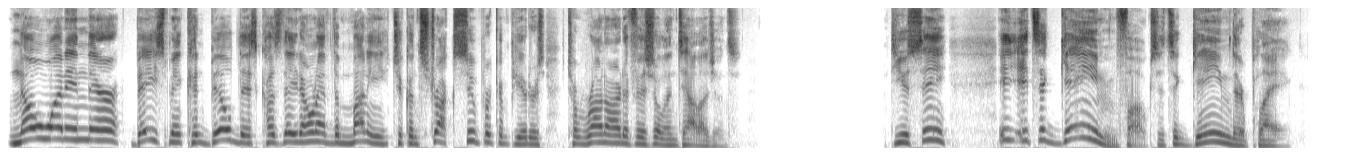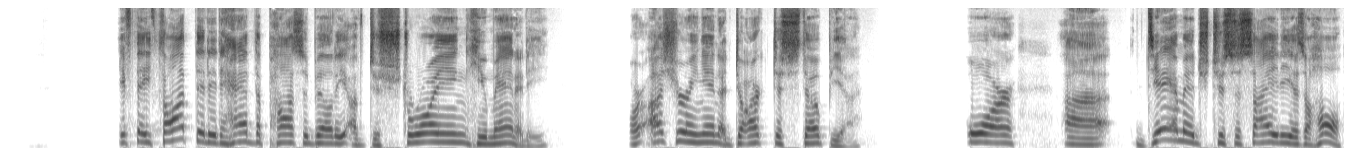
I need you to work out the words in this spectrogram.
No one in their basement can build this because they don't have the money to construct supercomputers to run artificial intelligence. Do you see? It's a game, folks. It's a game they're playing. If they thought that it had the possibility of destroying humanity or ushering in a dark dystopia or uh, damage to society as a whole.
